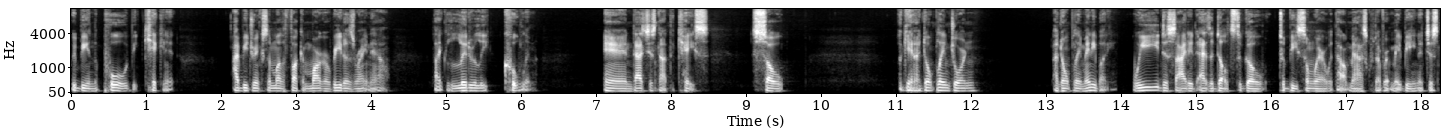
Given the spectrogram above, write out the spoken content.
We'd be in the pool. We'd be kicking it. I'd be drinking some motherfucking margaritas right now, like literally cooling. And that's just not the case. So, again, I don't blame Jordan. I don't blame anybody. We decided as adults to go to be somewhere without masks, whatever it may be. And it just,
